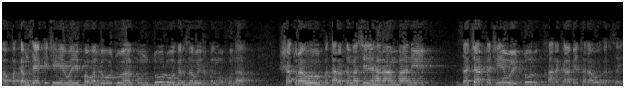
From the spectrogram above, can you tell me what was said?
او په کوم ځای کې چې وي فولوا وجوهکم طول وګرځوي خپل مخونه شطره په طرف د مسجد حرام باندې زچر ته چې وي طول خانه کعبه ته راوګرځي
